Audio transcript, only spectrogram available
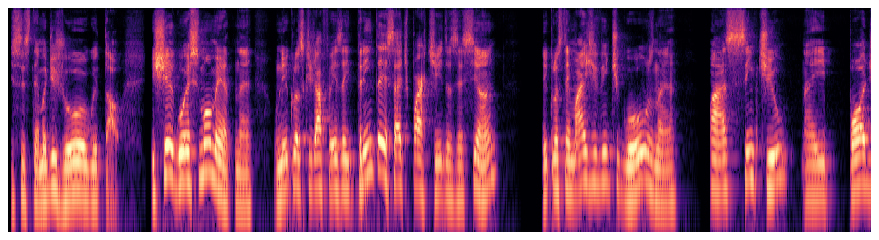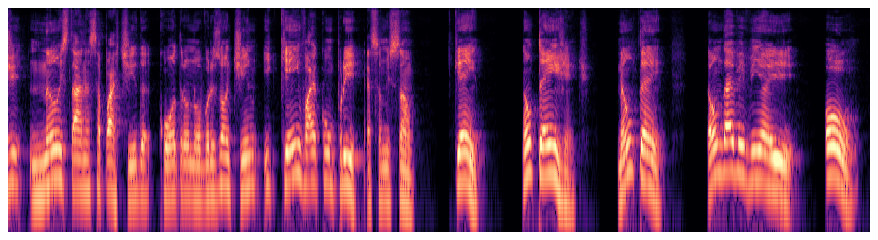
de sistema de jogo e tal. E chegou esse momento, né? O Nicolas que já fez aí 37 partidas esse ano. O Nicolas tem mais de 20 gols, né? Mas sentiu né? e pode não estar nessa partida contra o Novo Horizontino. E quem vai cumprir essa missão? Quem? Não tem, gente. Não tem. Então deve vir aí ou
